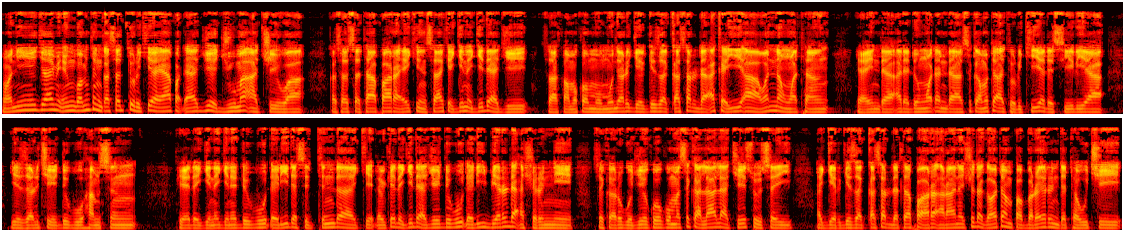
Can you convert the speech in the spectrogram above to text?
Wani jami'in gwamnatin ƙasar turkiya ya faɗa jiya juma'a cewa ƙasarsa ta fara aikin sake gina gidaje sakamakon mummunar girgizar ƙasar da aka yi a wannan watan yayin da adadin waɗanda suka mutu a turkiya da siriya ya zarce dubu hamsin. Fiye da gine-gine dubu ɗari da sittin da ke ɗauke da gidaje dubu ɗari biyar da ashirin ne suka ruguje ko kuma suka lalace sosai a girgizar ƙasar da ta faru a ranar shida ga watan fabrairun da ta wuce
